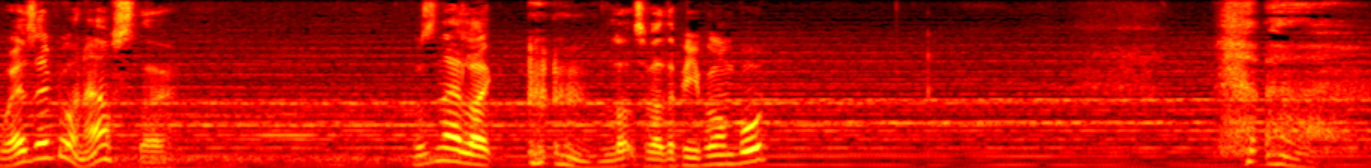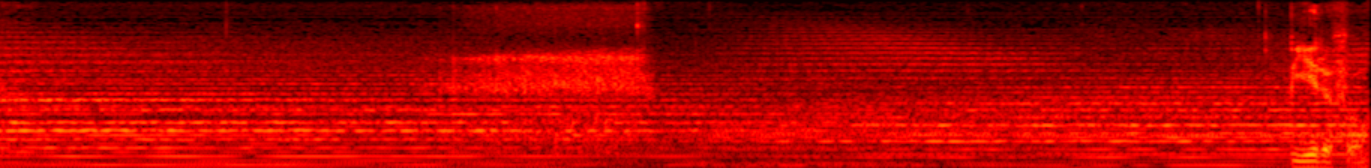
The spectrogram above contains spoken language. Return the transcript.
Where's everyone else, though? Wasn't there, like, lots of other people on board? Beautiful.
